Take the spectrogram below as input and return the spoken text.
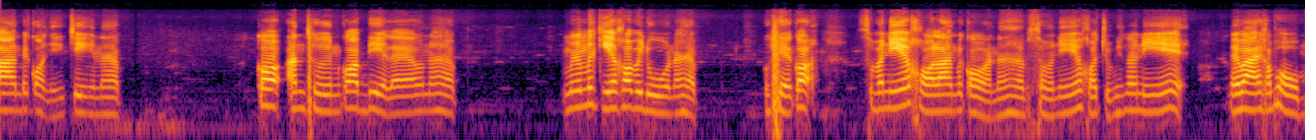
ลาไปก่อนจริง ๆ นะครับ ก็อันเทิร์นก็อัปเดตแล้วนะครับเมื่อเมื่อกี้เข้าไปดูนะครับ โอเคก็สำหรับวันนี้ขอลาไปก่อนนะครับสำหรับวันนี้ขอจบเพียงเท่านี้บ๊ายบายครับผม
